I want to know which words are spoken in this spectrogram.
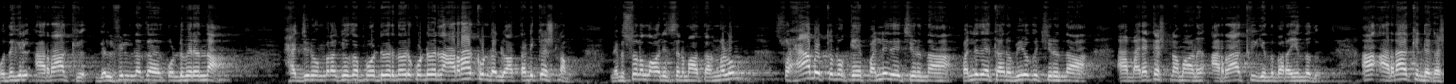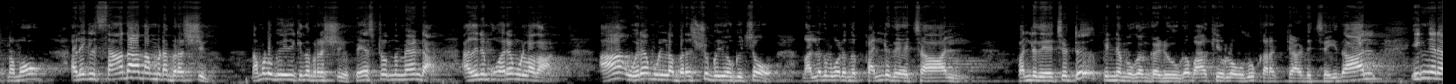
ഒന്നുകിൽ അറാക്ക് ഗൾഫിൽ നിന്നൊക്കെ കൊണ്ടുവരുന്ന ഹജ്ജിന് ഉമ്രയ്ക്കൊക്കെ പോയിട്ട് വരുന്നവർ കൊണ്ടുവരുന്ന അറാക്കുണ്ടല്ലോ ആ തടിക്കഷ്ണം. അലൈഹി സ്വലമ തങ്ങളും സ്വഹാബത്തുമൊക്കെ പല്ല് തേച്ചിരുന്ന പല്ല് തേക്കാൻ ഉപയോഗിച്ചിരുന്ന ആ മരക്കഷ്ണമാണ് അറാക്ക് എന്ന് പറയുന്നത്. ആ അറാക്കിന്റെ കഷ്ണമോ അല്ലെങ്കിൽ സാധാ നമ്മുടെ ബ്രഷ് നമ്മൾ ഉപയോഗിക്കുന്ന ബ്രഷ് പേസ്റ്റ് ഒന്നും വേണ്ട അതിനും ഉരമുള്ളതാണ്. ആ ഉരമുള്ള ബ്രഷ് ഉപയോഗിച്ചോ നല്ലതുപോലെ ഒന്ന് പല്ല് തേച്ചാൽ പല്ല് തേച്ചിട്ട് പിന്നെ മുഖം കഴുകുക ബാക്കിയുള്ള ഒതു കറക്റ്റായിട്ട് ചെയ്താൽ ഇങ്ങനെ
